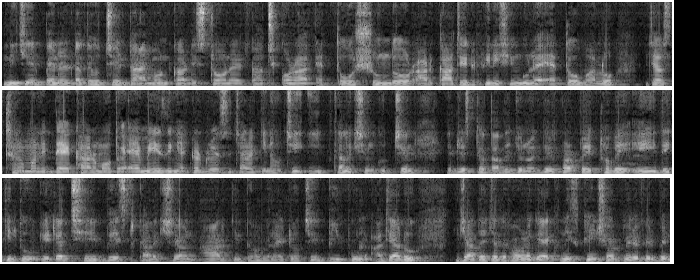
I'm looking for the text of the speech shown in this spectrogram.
নিচের প্যানেলটাতে হচ্ছে ডায়মন্ড কাট স্টোনের কাজ করা এত সুন্দর আর কাজের ফিনিশিংগুলো এত ভালো, জাস্ট মানে দেখার মতো। অ্যামেজিং একটা ড্রেস যারা কিনা হচ্ছে ঈদ কালেকশন খুঁজছেন, এই ড্রেসটা তাদের জন্য একদমই পারফেক্ট হবে। এই ঈদে কিন্তু এটা হচ্ছে বেস্ট কালেকশন আর কিন্তু হবে না। এটা হচ্ছে বিপুল আজারু যাদের যাদের ভালো লাগে এখনই স্ক্রিনশট মেরে ফেলবেন।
